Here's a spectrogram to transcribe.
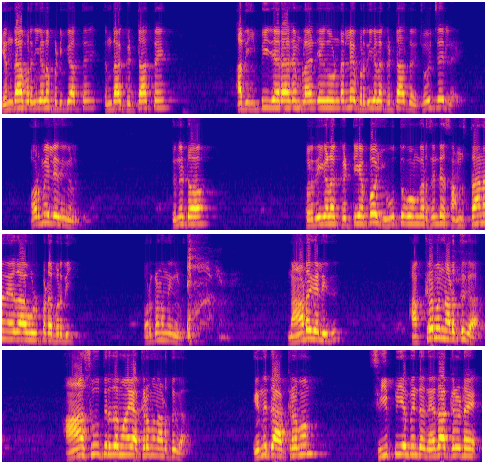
എന്താ പ്രതികളെ പിടിക്കാത്ത? എന്താ കിട്ടാത്ത? അത് ഇ പി ജയരാജൻ പ്ലാൻ ചെയ്തുകൊണ്ടല്ലേ പ്രതികളെ കിട്ടാത്തത്? ചോദിച്ചല്ലേ ഓർമ്മയില്ലേ നിങ്ങൾക്ക്? എന്നിട്ടോ പ്രതികളെ കിട്ടിയപ്പോൾ യൂത്ത് കോൺഗ്രസിന്റെ സംസ്ഥാന നേതാവ് ഉൾപ്പെടെ പ്രതി. ഓർക്കണം നിങ്ങൾ. നാടകൽ ഇത്? അക്രമം നടത്തുക. ആസൂത്രിതമായ അക്രമം നടത്തുക. എന്നിട്ട് അക്രമം സി പി എമ്മിന്റെ നേതാക്കളുടെ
